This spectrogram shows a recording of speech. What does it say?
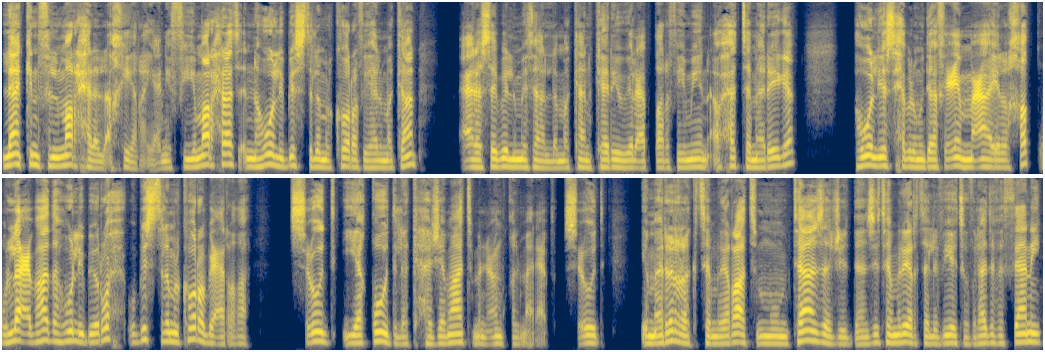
لكن في المرحلة الأخيرة يعني في مرحلة إنه هو اللي بيستلم الكرة في هالمكان على سبيل المثال لما كان كاريو يلعب طرف يمين أو حتى ماريجا هو اللي يسحب المدافعين معاه إلى الخط واللاعب هذا هو اللي بيروح وبيستلم الكرة وبيعرضها. سعود يقود لك هجمات من عمق الملعب. سعود يمرر لك تمريرات ممتازة جدا زي تمريرة الفيتو في الهدف الثاني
